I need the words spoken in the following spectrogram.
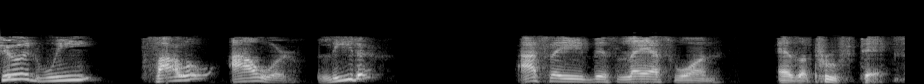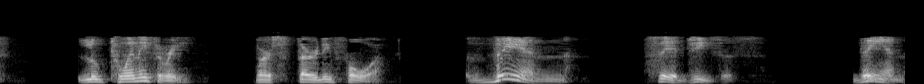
Should we follow our leader? I save this last one as a proof text. Luke 23, verse 34. Then, said Jesus, then,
